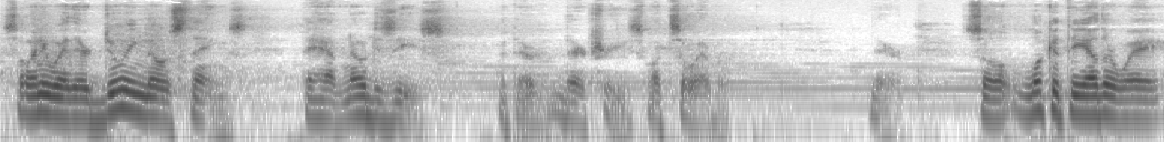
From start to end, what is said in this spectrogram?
So, anyway, they're doing those things. They have no disease with their, their trees whatsoever there. So, look at the other way.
